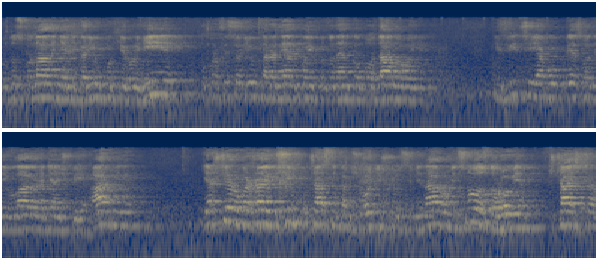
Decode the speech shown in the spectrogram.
удосконалення лікарів по хірургії у професорів Тараненко і Кодоненко Богданової. І звідси я був призваний в лави радянської армії. Я щиро бажаю всім учасникам сьогоднішнього семінару міцного здоров'я, щастя,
